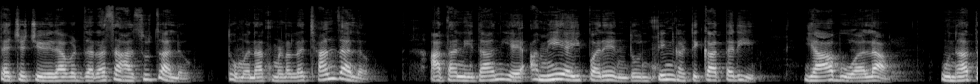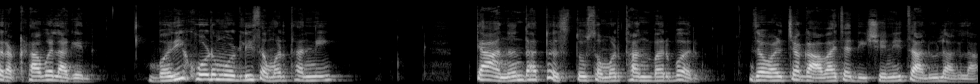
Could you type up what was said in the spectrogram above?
त्याच्या चेहऱ्यावर जरासं हसूच आलं. तो मनात म्हणाला छान झालं. आता निदान ये आम्ही येईपर्यंत दोन तीन घटिका तरी या बुवाला उन्हात रखडावं लागेल. बरी खोड मोडली समर्थांनी. त्या आनंदातच तो समर्थांबरोबर जवळच्या गावाच्या दिशेने चालू लागला.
